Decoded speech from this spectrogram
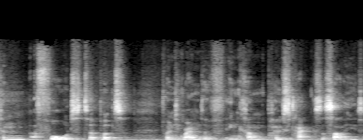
can afford to put 20 grand of income post tax aside.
